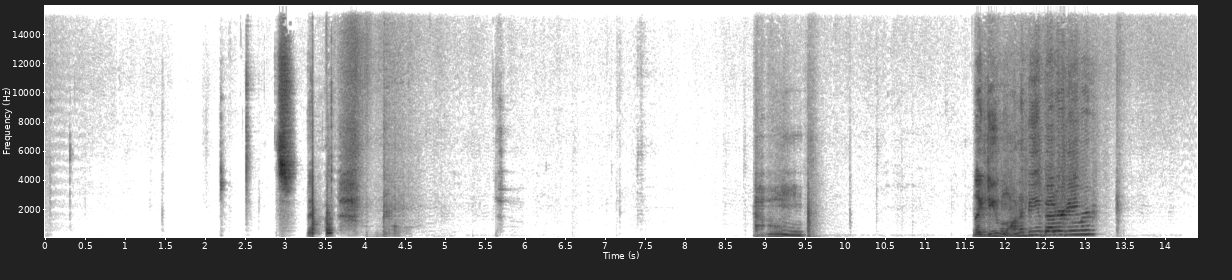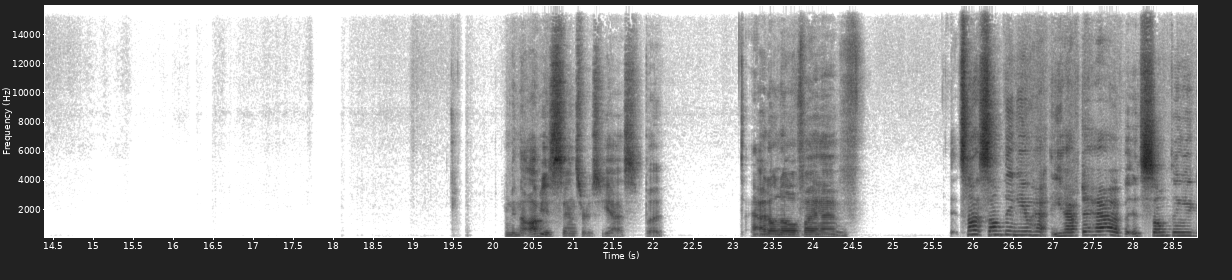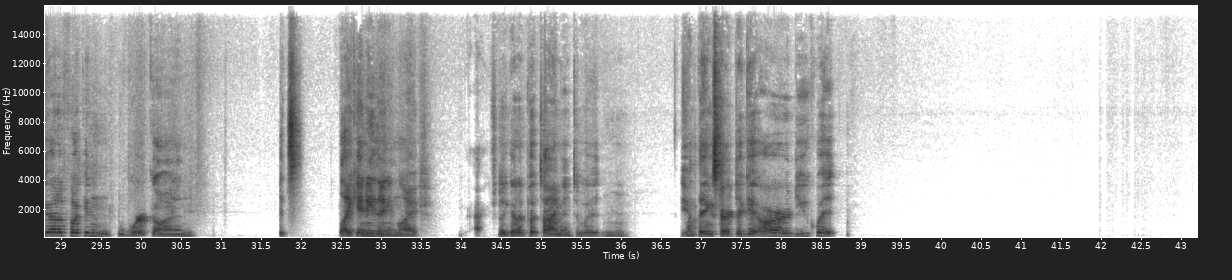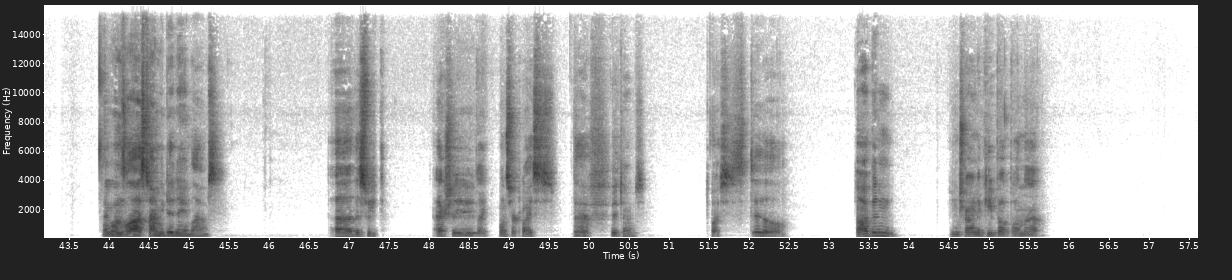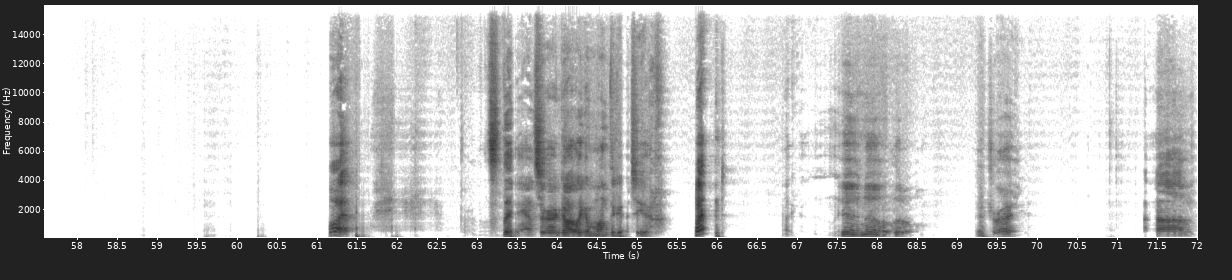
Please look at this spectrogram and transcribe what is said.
Like, do you want to be a better gamer? I mean, the obvious answer is yes, but I don't know if I have. It's not something you have you have to have. It's something you gotta fucking work on, and it's like anything in life. You actually gotta put time into it, and Yeah. when things start to get hard, you quit. Like, when's the last time you did aim labs? Uh, this week. Actually, like once or twice. Ugh, Three times? Twice. still. I've been, been trying to keep up on that. What? That's the answer I got like a month ago too. What? Yeah, no, a little. I tried. Um,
